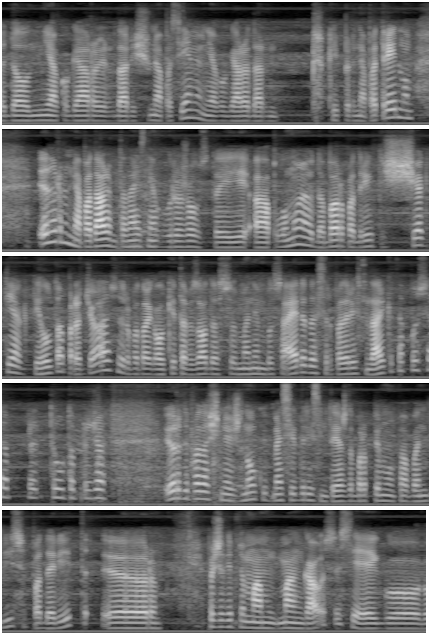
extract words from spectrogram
todėl nieko gero ir dar iš jų nepasėmėm, nieko gero dar kaip ir nepatreidinom ir nepadarėm tenais nieko gražaus. Tai a, planuoju dabar padaryti šiek tiek tilto pradžios ir po to gal kitą epizodą su manim bus Airidas ir padarysim dar kitą pusę tilto pradžios. Ir taip pat aš nežinau, kaip mes jį darysim, tai aš dabar pirmą pabandysiu padaryti ir pažiūrėk, kaip man, man gausis, jeigu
